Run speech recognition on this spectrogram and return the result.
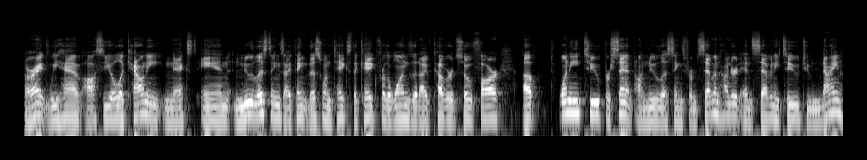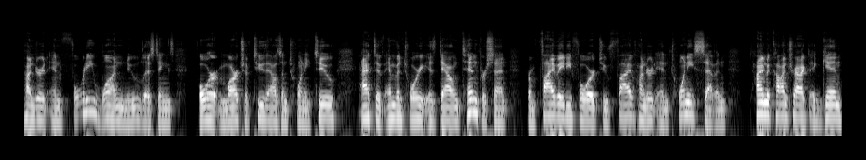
All right, we have Osceola County next, and new listings. I think this one takes the cake for the ones that I've covered so far, up 22% on new listings from 772 to 941 new listings for March of 2022. Active inventory is down 10% from 584 to 527. Time to contract again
